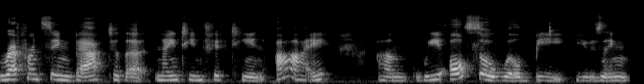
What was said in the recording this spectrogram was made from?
referencing back to the 1915I, um, we also will be using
